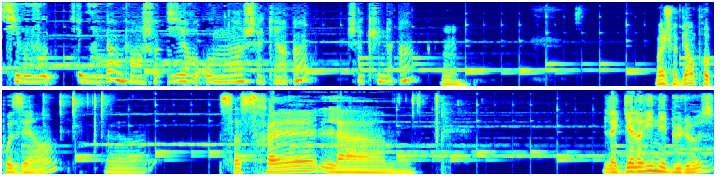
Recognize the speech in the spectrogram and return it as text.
si, vous, vou- si vous voulez, on peut en choisir au moins chacun un, chacune un. Moi, je veux bien en proposer un. Euh, ça serait la la galerie nébuleuse,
